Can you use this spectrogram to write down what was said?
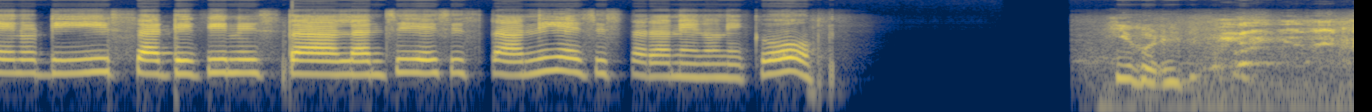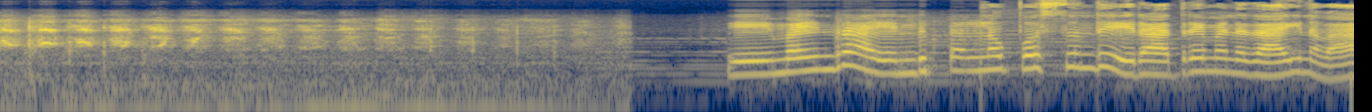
నేను టీ ఇస్తా టిఫిన్ ఇస్తా లంచ్ చేసి ఇస్తా అన్ని చేసి ఇస్తారా నేను నీకు? ఏమైందిరా? ఎందుకు తలనొప్పి వస్తుంది? రాత్రి ఏమైనా తాగినవా?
